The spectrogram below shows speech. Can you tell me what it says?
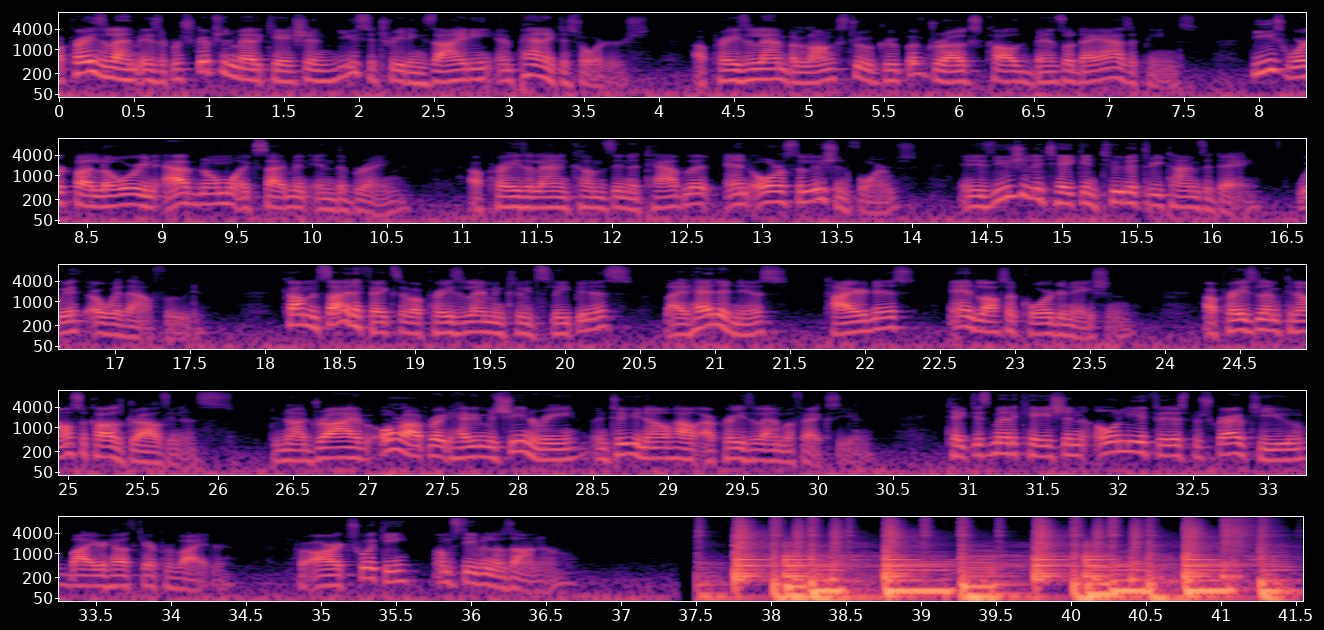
Alprazolam is a prescription medication used to treat anxiety and panic disorders. Alprazolam belongs to a group of drugs called benzodiazepines. These work by lowering abnormal excitement in the brain. Alprazolam comes in a tablet and oral solution forms and is usually taken two to three times a day, with or without food. Common side effects of alprazolam include sleepiness, lightheadedness, tiredness, and loss of coordination. Alprazolam can also cause drowsiness. Do not drive or operate heavy machinery until you know how alprazolam affects you. Take this medication only if it is prescribed to you by your healthcare provider. For RxWiki, I'm Stephen Lozano.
